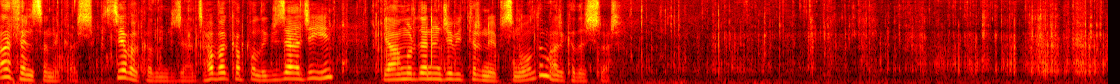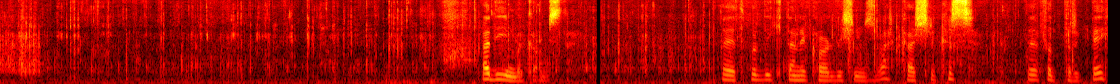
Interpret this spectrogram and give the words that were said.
Aferin sana kaşlı kız. Ye bakalım güzelce. Hava kapalı. Güzelce yiyin. Yağmurdan önce bitirin hepsini. Oldu mu arkadaşlar? Hadi yiyin bakalım işte. Evet burada iki tane kardeşimiz var. Kaşlı kız ve Fıttırık Bey.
